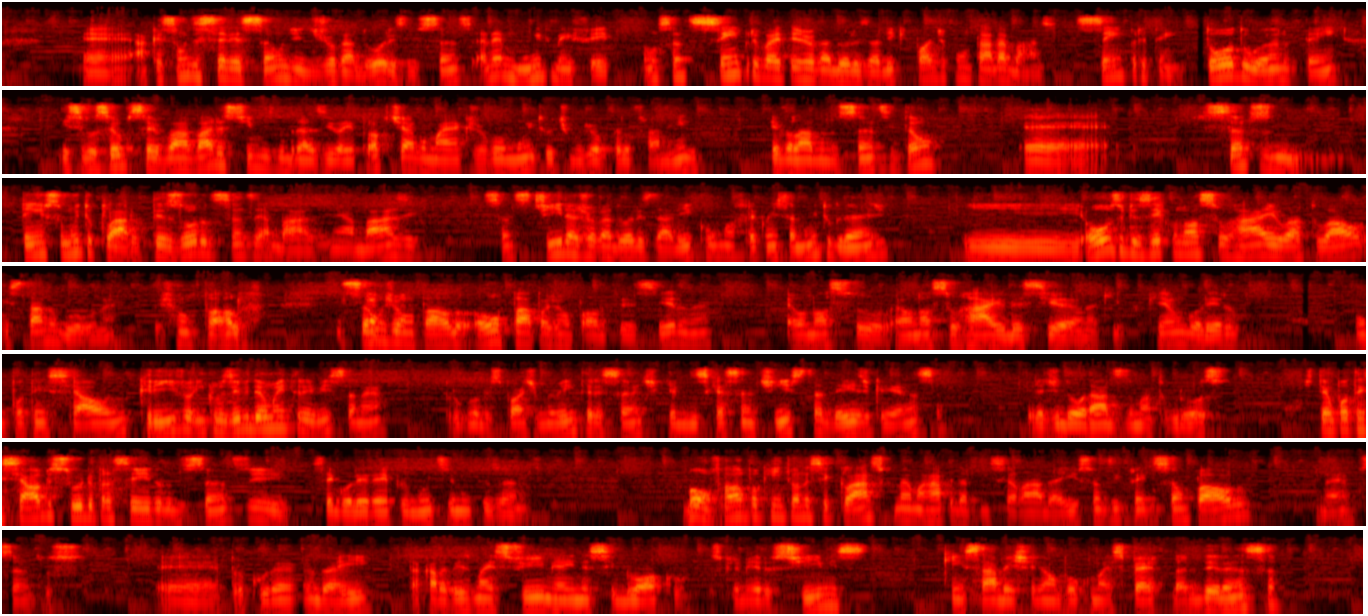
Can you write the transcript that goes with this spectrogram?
É, a questão de seleção de, de, jogadores do Santos, ela é muito bem feita. Então o Santos sempre vai ter jogadores ali que pode contar da base, sempre tem, todo ano tem. E se você observar vários times do Brasil aí, o próprio Thiago Maia que jogou muito o último jogo pelo Flamengo, revelado no Santos, então é, Santos tem isso muito claro. O tesouro do Santos é a base, né? A base, o Santos tira jogadores dali com uma frequência muito grande. E ouso dizer que o nosso raio atual está no gol, né? O João Paulo, São João Paulo ou Papa João Paulo III, né? É o nosso é o nosso raio desse ano aqui, porque é um goleiro com um potencial incrível. Inclusive deu uma entrevista, né, para o Globo Esporte bem interessante, que ele disse que é santista desde criança. Ele é de Dourados do Mato Grosso tem um potencial absurdo para ser ídolo do Santos e ser goleiro aí por muitos e muitos anos. Bom, falar um pouquinho então desse clássico, né, uma rápida pincelada aí. O Santos o São Paulo, né? O Santos é, procurando aí, está cada vez mais firme aí nesse bloco dos primeiros times. Quem sabe aí chegar um pouco mais perto da liderança.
